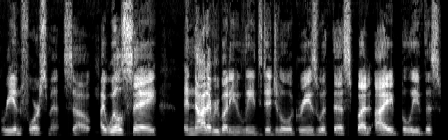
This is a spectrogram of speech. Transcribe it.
reinforcement. So I will say, and not everybody who leads digital agrees with this, but I believe this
